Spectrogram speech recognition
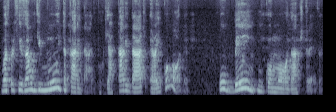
Nós precisamos de muita caridade, porque a caridade, ela incomoda. O bem incomoda as trevas.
